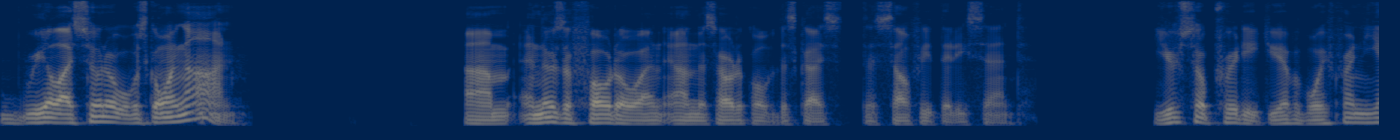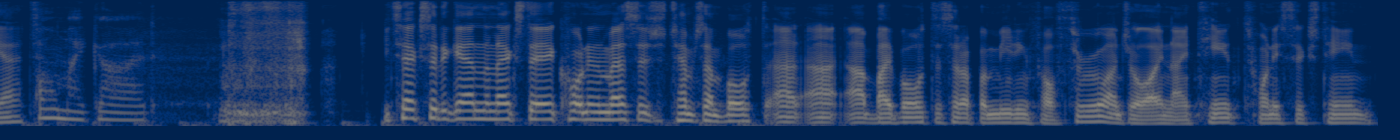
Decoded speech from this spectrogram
realized sooner what was going on. Um, and there's a photo on, on this article of this guy's the selfie that he sent. You're so pretty. Do you have a boyfriend yet? Oh my God. He texted again the next day, quoting the message. Attempts on both uh, uh, uh, by both to set up a meeting fell through on July 19th, 2016.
